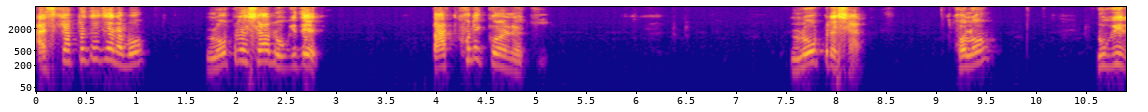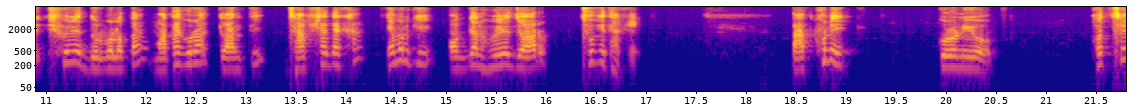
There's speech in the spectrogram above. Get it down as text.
আজকে আপনাদের জানাব লো প্রেশার রুগীদের তাৎক্ষণিক করণীয় কি? লো প্রেশার হলো রুগীর শরীরের দুর্বলতা, মাথা ঘোরা, ক্লান্তি, ঝাপসা দেখা, এমনকি অজ্ঞান হয়ে যাওয়ার ঝুঁকি থাকে। তাৎক্ষণিক করণীয় হচ্ছে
